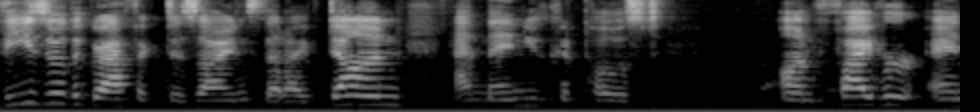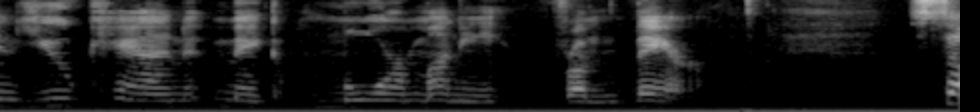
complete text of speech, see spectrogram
These are the graphic designs that I've done, and then you could post on Fiverr and you can make more money from there. So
